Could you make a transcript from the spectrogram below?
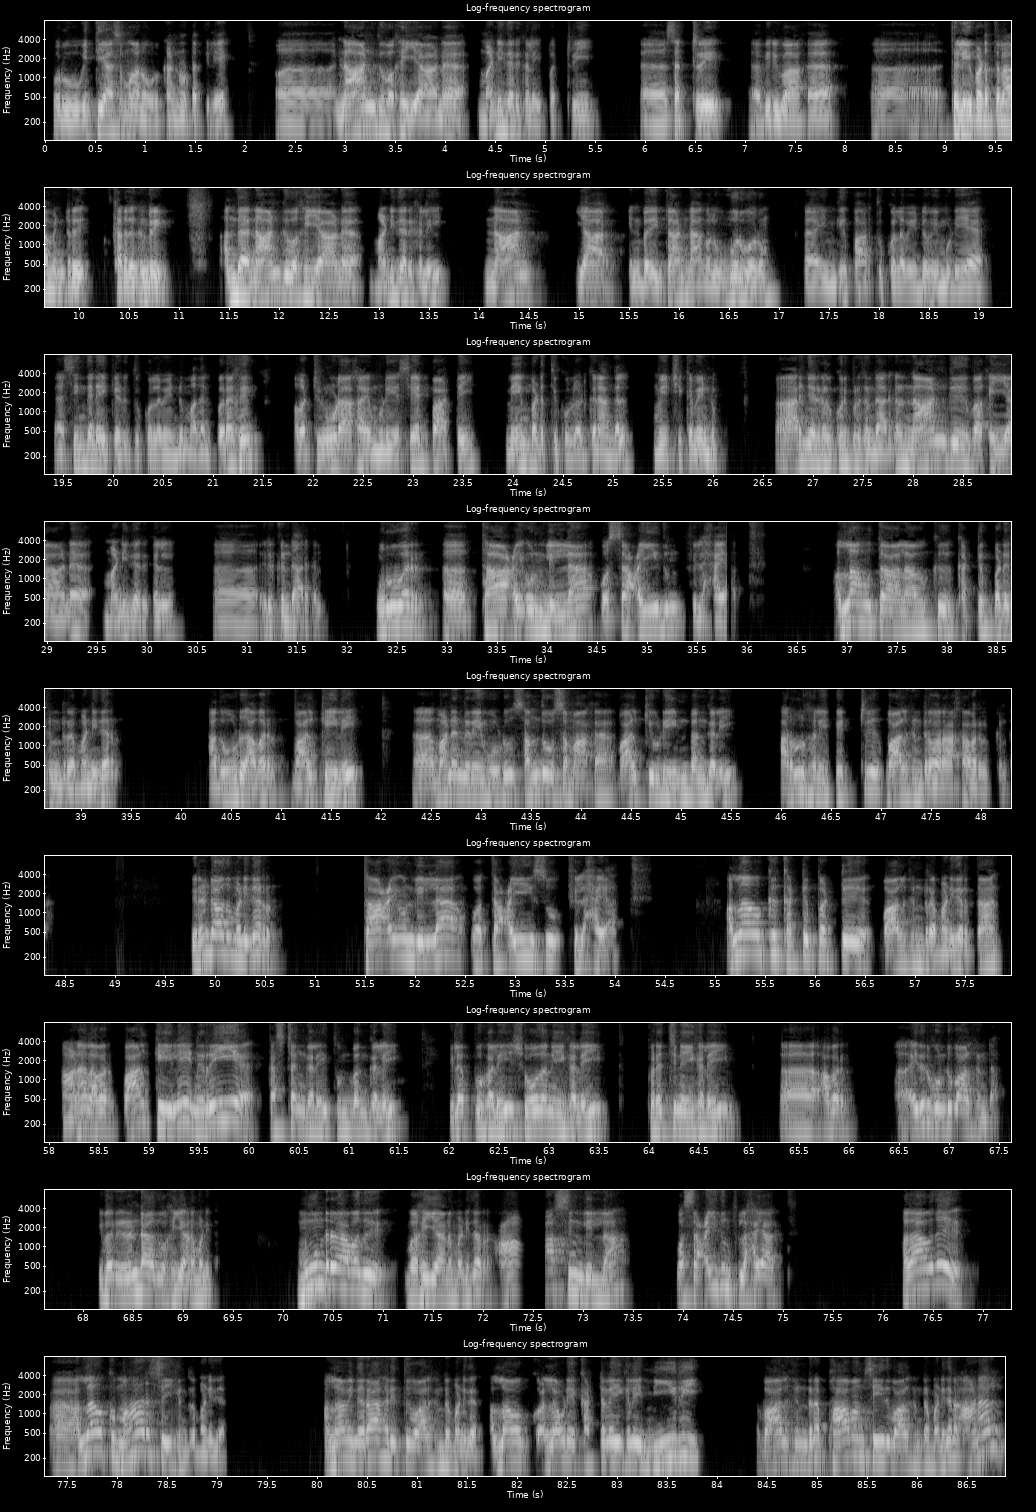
ஒரு வித்தியாசமான ஒரு கண்ணோட்டத்திலே நான்கு வகையான மனிதர்களை பற்றி சற்று விரிவாக தெளிவுபடுத்தலாம் என்று கருதுகின்றேன். அந்த நான்கு வகையான மனிதர்களில் நான் யார் என்பதைத்தான் நாங்கள் ஒவ்வொருவரும் இங்கு பார்த்து கொள்ள வேண்டும். நம்முடைய சிந்தனைக்கு எடுத்துக்கொள்ள வேண்டும். அதன் பிறகு அவற்றினூடாக நம்முடைய செயற்பாட்டை மேம்படுத்திக் கொள்வதற்கு நாங்கள் முயற்சிக்க வேண்டும். அறிஞர்கள் குறிப்பிடுகின்றார்கள். நான்கு வகையான மனிதர்கள் இருக்கின்றார்கள். ஒருவர் அல்லாஹு தாலாவுக்கு கட்டுப்படுகின்ற மனிதர் அதோடு அவர் வாழ்க்கையிலே மன நிறைவோடு சந்தோஷமாக வாழ்க்கையுடைய இன்பங்களை அருள்களை பெற்று வாழ்கின்றவராக அவர் இருக்கின்றார். இரண்டாவது மனிதர் தாயுன் லில்லா தாயிசு ஃபில் ஹயாத். அல்லாவுக்கு கட்டுப்பட்டு வாழ்கின்ற மனிதர் தான் ஆனால் அவர் வாழ்க்கையிலே நிறைய கஷ்டங்களை துன்பங்களை இழப்புகளை சோதனைகளை பிரச்சனைகளை அவர் எதிர்கொண்டு வாழ்கின்றார். இவர் இரண்டாவது வகையான மனிதர். மூன்றாவது வகையான மனிதர் ஆசின் லில்லா வசாயிதுன் ஹயாத். அதாவது அல்லாவுக்கு மாறு செய்கின்ற மனிதர். அல்லாவை நிராகரித்து வாழ்கின்ற மனிதர். அல்லாவுக்கு அல்லாவுடைய கட்டளைகளை மீறி வாழ்கின்ற பாவம் செய்து வாழ்கின்ற மனிதர். ஆனால்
